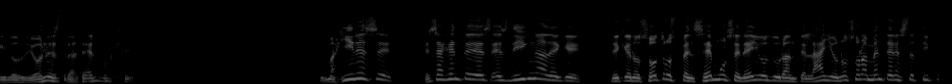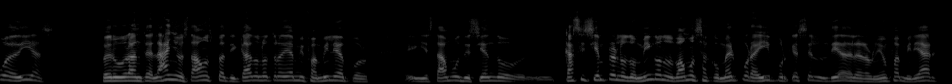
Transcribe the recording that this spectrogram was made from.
y los leones tras él, porque imagínense, esa gente es, digna de que, de que nosotros pensemos en ellos durante el año, no solamente en este tipo de días, pero durante el año estábamos platicando el otro día mi familia por, y estábamos diciendo, casi siempre los domingos nos vamos a comer por ahí porque es el día de la reunión familiar.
